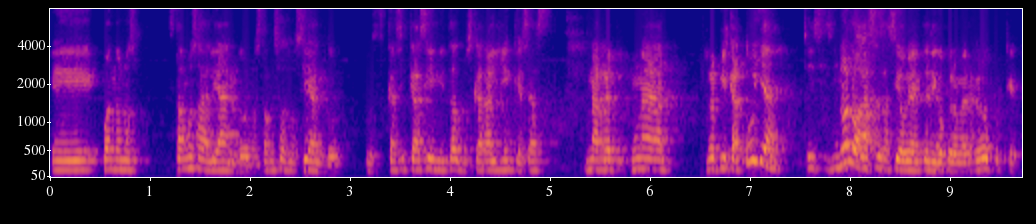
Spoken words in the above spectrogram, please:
eh, cuando nos estamos aliando, nos estamos asociando, pues casi casi necesitas buscar a alguien que seas una, una réplica tuya. Sí, sí, sí. No lo haces así, obviamente, digo, pero me refiero porque,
